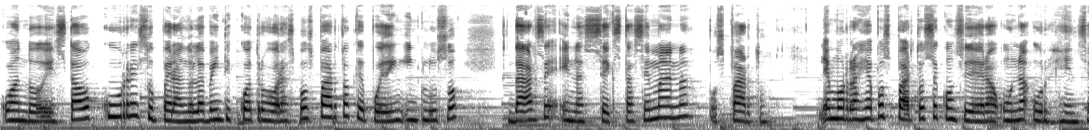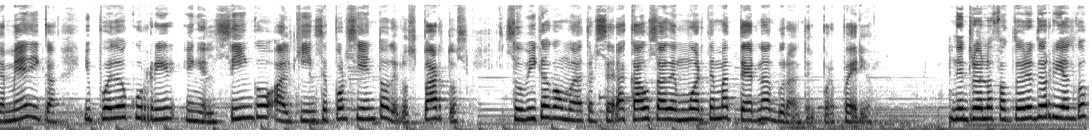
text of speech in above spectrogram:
cuando esta ocurre superando las 24 horas posparto que pueden incluso darse en la sexta semana posparto. La hemorragia posparto se considera una urgencia médica y puede ocurrir en el 5 al 15% de los partos. Se ubica como la tercera causa de muerte materna durante el puerperio. Dentro de los factores de riesgo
